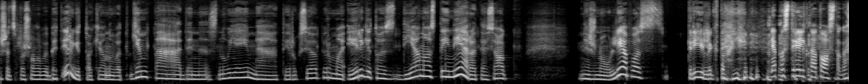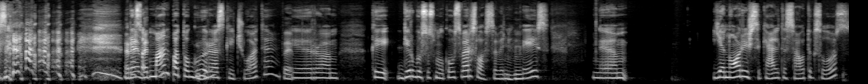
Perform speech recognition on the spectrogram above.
aš atsiprašau labai, bet irgi tokia, nu, vat, gimtadienis, naujieji metai, rugsėjo pirma, irgi tos dienos tai nėra tiesiog, nežinau, Liepos 13. Liepos 13 atostogos. Tiesa, man patogu mhm. yra skaičiuoti Taip. ir um, kai dirbu su smulkaus verslo savininkais, mhm. Um, jie nori išsikelti savo tikslus,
